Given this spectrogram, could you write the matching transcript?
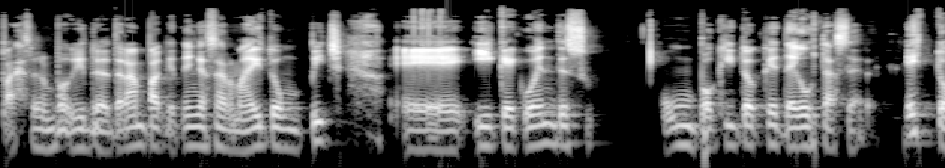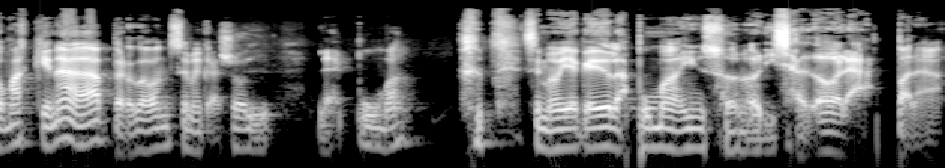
para hacer un poquito de trampa, que tengas armadito un pitch eh, y que cuentes un poquito qué te gusta hacer. Esto más que nada, perdón, se me cayó la espuma. se me había caído la espuma insonorizadora para,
